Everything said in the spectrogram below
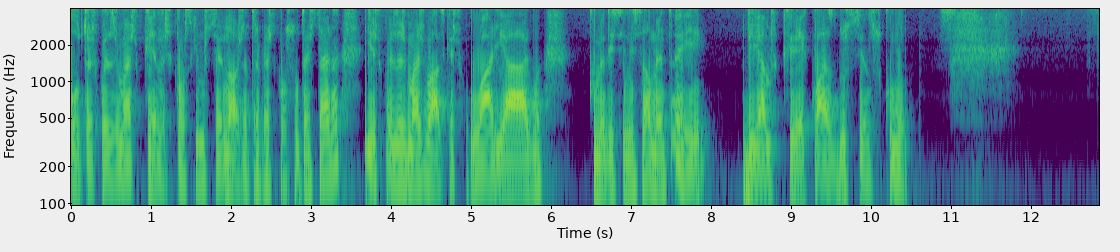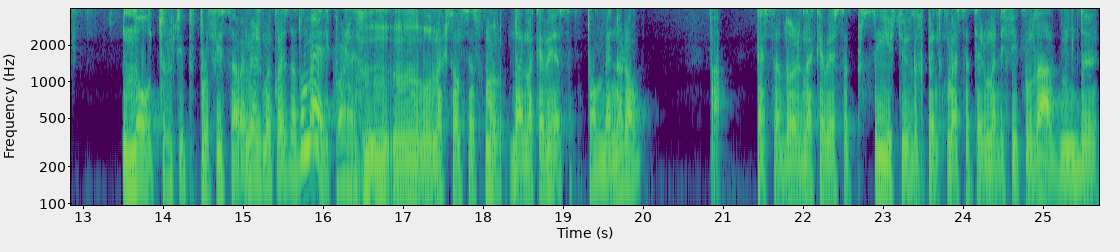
Outras coisas mais pequenas conseguimos ser nós através de consulta externa e as coisas mais básicas, o ar e a água, como eu disse inicialmente, aí digamos que é quase do senso comum. Noutro tipo de profissão é a mesma coisa do médico. Ora, uma questão de senso comum. Dói-me a cabeça, tomo Benuron, essa dor na cabeça persiste e de repente começo a ter uma dificuldade de,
